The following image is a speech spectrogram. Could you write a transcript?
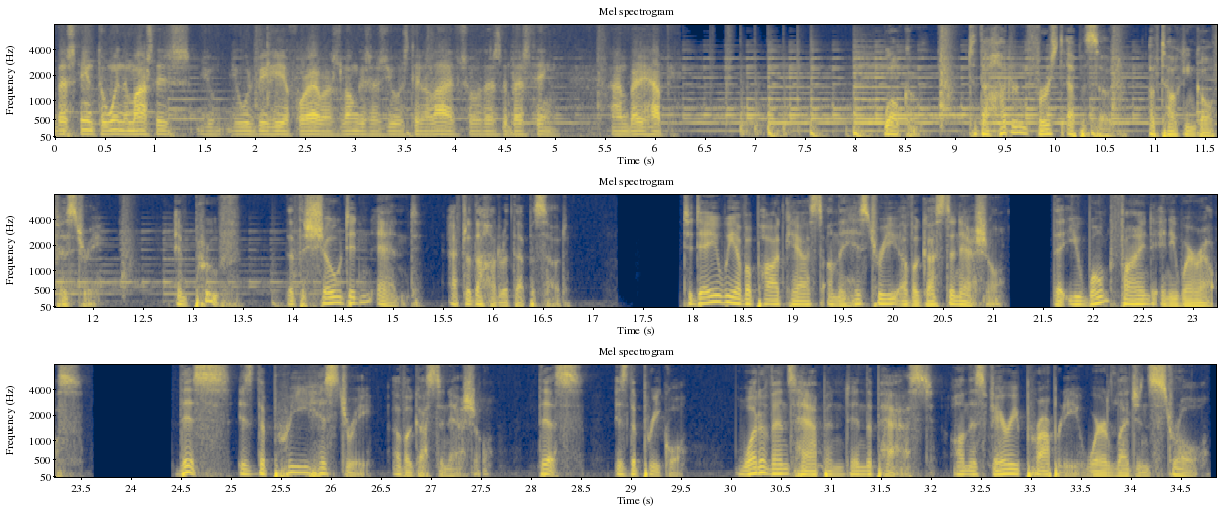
Best thing to win the Masters, you, you will be here forever as long as, as you are still alive. So that's the best thing. I'm very happy. Welcome to the 101st episode of Talking Golf History, and proof that the show didn't end after the 100th episode. Today, we have a podcast on the history of Augusta National that you won't find anywhere else. This is the prehistory of Augusta National. This is the prequel. What events happened in the past on this very property where legends stroll?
